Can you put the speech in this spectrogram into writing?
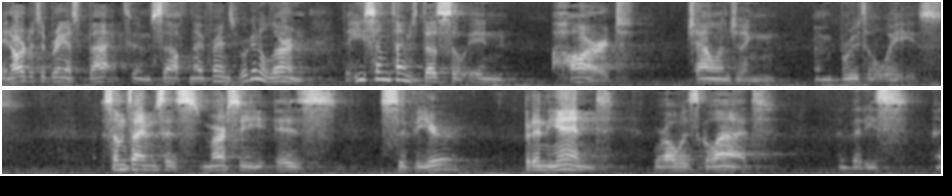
in order to bring us back to himself. Now, friends, we're going to learn that he sometimes does so in hard, challenging, and brutal ways. Sometimes his mercy is severe, but in the end, we're always glad that he's Uh,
